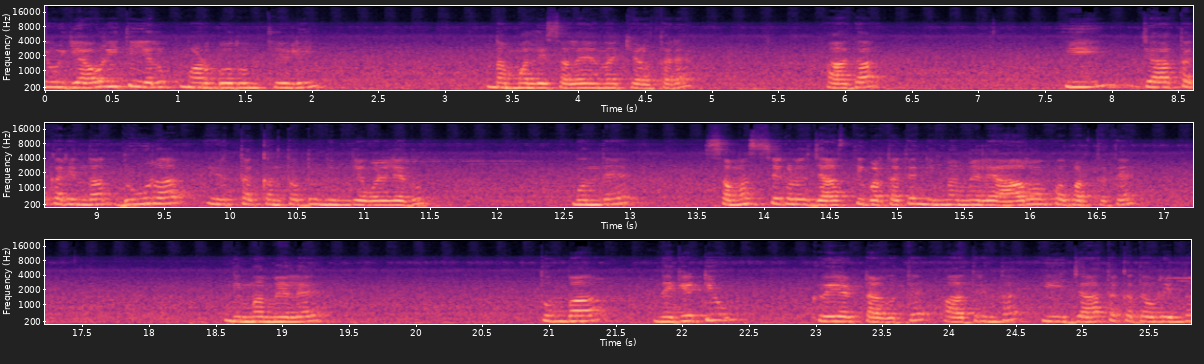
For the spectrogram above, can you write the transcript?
ಇವ್ರಿಗೆ ಯಾವ ರೀತಿ ಎಲ್ಪ್ ಮಾಡ್ಬೋದು ಅಂಥೇಳಿ ನಮ್ಮಲ್ಲಿ ಸಲಹೆಯನ್ನು ಕೇಳ್ತಾರೆ. ಆಗ ಈ ಜಾತಕರಿಂದ ದೂರ ಇರ್ತಕ್ಕಂಥದ್ದು ನಿಮಗೆ ಒಳ್ಳೆಯದು ಮುಂದೆ ಸಮಸ್ಯೆಗಳು ಜಾಸ್ತಿ ಬರ್ತದೆ, ನಿಮ್ಮ ಮೇಲೆ ಆರೋಪ ಬರ್ತದೆ. ನಿಮ್ಮ ಮೇಲೆ ತುಂಬ ನೆಗೆಟಿವ್ ಕ್ರಿಯೇಟ್ ಆಗುತ್ತೆ. ಆದ್ದರಿಂದ ಈ ಜಾತಕದವರಿಂದ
